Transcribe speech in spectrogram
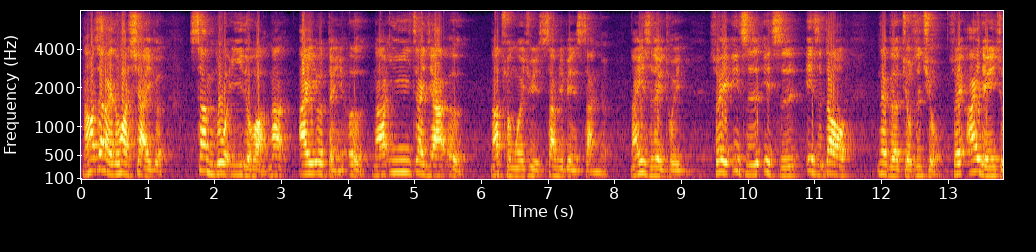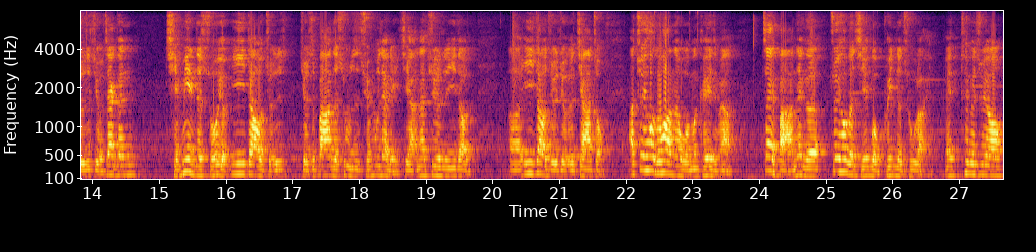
然后再来的话，下一个 sum 如果一的话，那 i 又等于二，那一再加二，然后存回去上面就变三了，那以此类推，所以一直一直一直到那个九十九，所以 i 等于九十九，再跟前面的所有一到九十九十八的数字全部在累加，那就是一到呃一到九十九的加总啊。最后的话呢，我们可以怎么样？再把那个最后的结果 print 出来，哎，特别注意哦。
